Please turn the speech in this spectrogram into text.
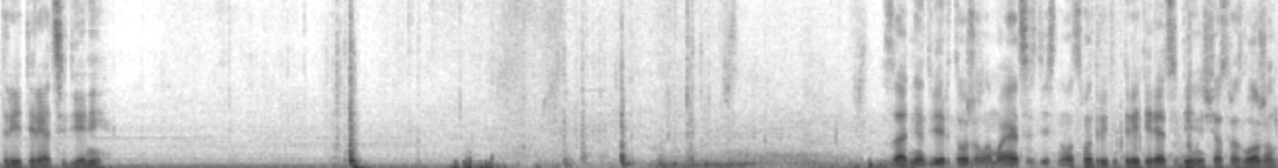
Третий ряд сидений. Задняя дверь тоже ломается здесь. Но вот смотрите, третий ряд сидений сейчас разложен.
